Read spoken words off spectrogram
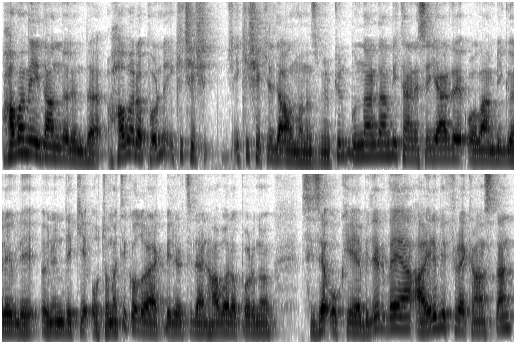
hava meydanlarında hava raporunu iki çeşit iki şekilde almanız mümkün. Bunlardan bir tanesi yerde olan bir görevli önündeki otomatik olarak belirtilen hava raporunu size okuyabilir veya ayrı bir frekanstan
